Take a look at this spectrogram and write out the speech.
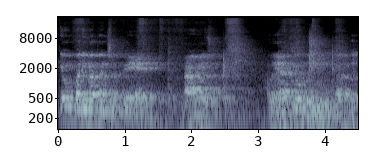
કેવું પરિવર્તન છે? તે આવે છે. હવે આ કેવું બન્યું? કર્તવ્ય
